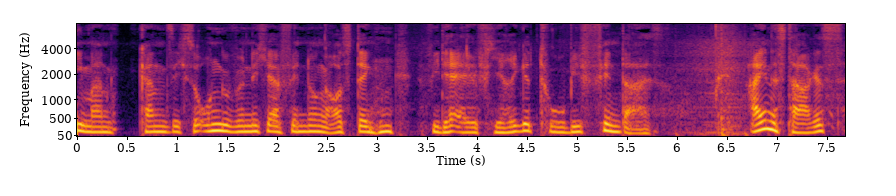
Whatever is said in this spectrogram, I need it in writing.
Niemand kann sich so ungewöhnliche Erfindungen ausdenken wie der elfjährige Tobi Findeis. Eines Tages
